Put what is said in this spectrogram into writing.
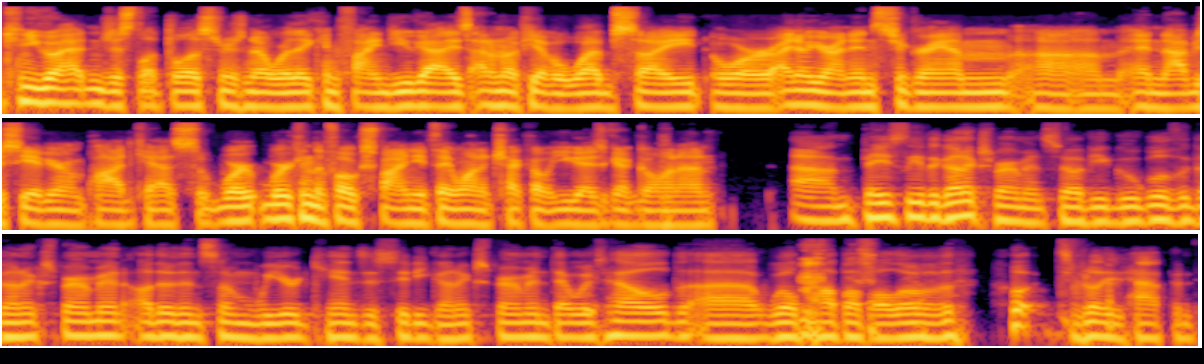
can you go ahead and just let the listeners know where they can find you guys? I don't know if you have a website or I know you're on Instagram, um, and obviously you have your own podcast. So where where can the folks find you if they want to check out what you guys got going on? Um, basically the gun experiment. So if you Google the gun experiment, other than some weird Kansas City gun experiment that was held, uh, will pop up all over. It's really happened.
